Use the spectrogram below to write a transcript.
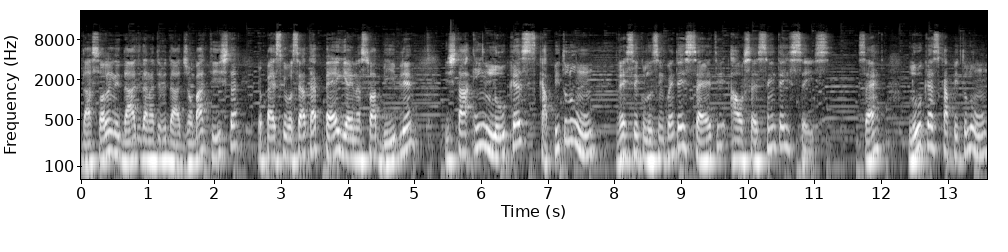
da solenidade da Natividade de João Batista, eu peço que você até pegue aí na sua Bíblia, está em Lucas, capítulo 1, versículos 57 ao 66, certo? Lucas, capítulo 1,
